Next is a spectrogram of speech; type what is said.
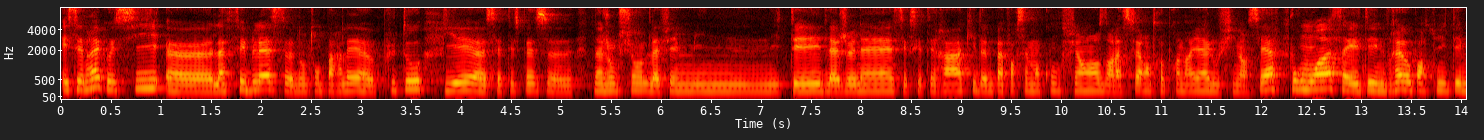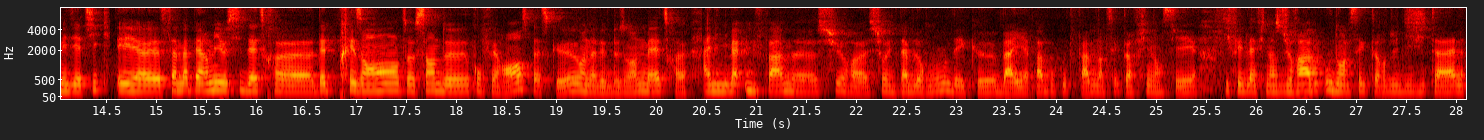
Et c'est vrai qu'aussi euh, la faiblesse dont on parlait euh, plus tôt, qui est cette espèce d'injonction de la féminité de la jeunesse, etc., qui donnent pas forcément confiance dans la sphère entrepreneuriale ou financière. Pour moi, ça a été une vraie opportunité médiatique et euh, ça m'a permis aussi d'être euh, présente au sein de conférences parce que on avait besoin de mettre euh, à minima une femme sur une table ronde et que bah n'y a pas beaucoup de femmes dans le secteur financier qui fait de la finance durable ou dans le secteur du digital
